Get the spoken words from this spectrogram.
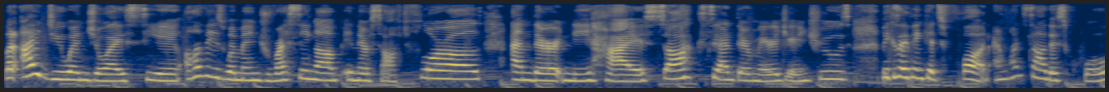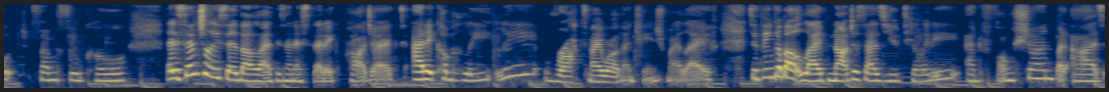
but I do enjoy seeing all these women dressing up in their soft florals and their knee high socks and their Mary Jane shoes because I think it's fun. I once saw this quote from Foucault that essentially said that life is an aesthetic project and it completely rocked my world and changed my life. To think about life not just as utility and function, but as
